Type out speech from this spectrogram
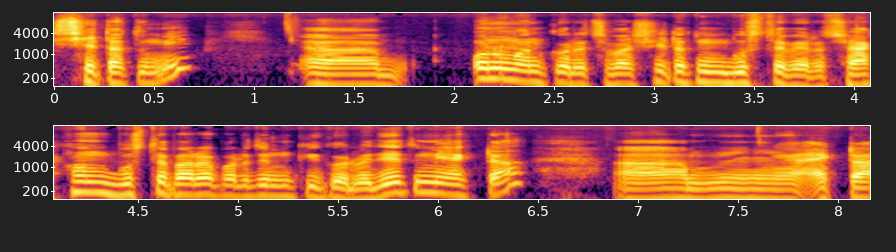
সেটা তুমি অনুমান করেছ বা সেটা তুমি বুঝতে পেরেছ। এখন বুঝতে পারার পরে তুমি কি করবে? যে তুমি একটা একটা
